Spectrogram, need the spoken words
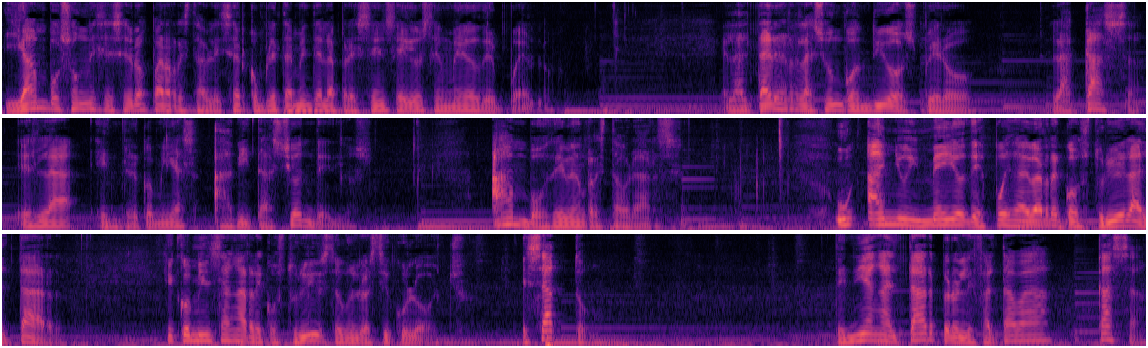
y ambos son necesarios para restablecer completamente la presencia de Dios en medio del pueblo. El altar es relación con Dios, pero la casa es la, entre comillas, habitación de Dios. Ambos deben restaurarse. Un año y medio después de haber reconstruido el altar, que comienzan a reconstruirse en el versículo 8. Exacto. Tenían altar, pero les faltaba casa.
